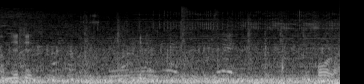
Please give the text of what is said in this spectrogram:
Anjir, bola.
